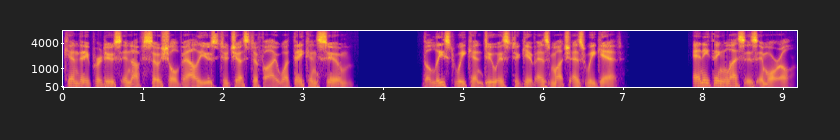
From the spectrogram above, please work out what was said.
Can they produce enough social values to justify what they consume? The least we can do is to give as much as we get. Anything less is immoral.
